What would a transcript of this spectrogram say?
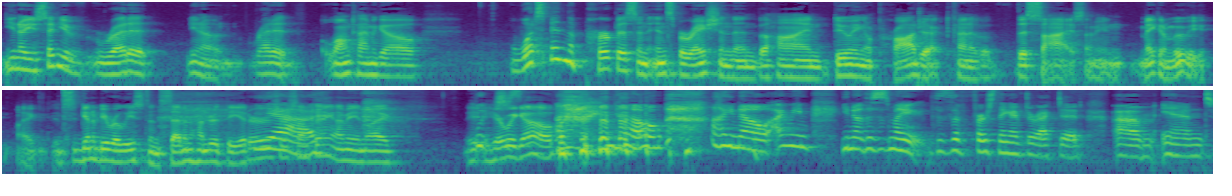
you know, you said you've read it you know, read it a long time ago. What's been the purpose and inspiration then behind doing a project kind of this size? I mean, making a movie like it's going to be released in 700 theaters yeah. or something. I mean, like which Here we go. I know, I know. I mean, you know, this is my this is the first thing I've directed, um, and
